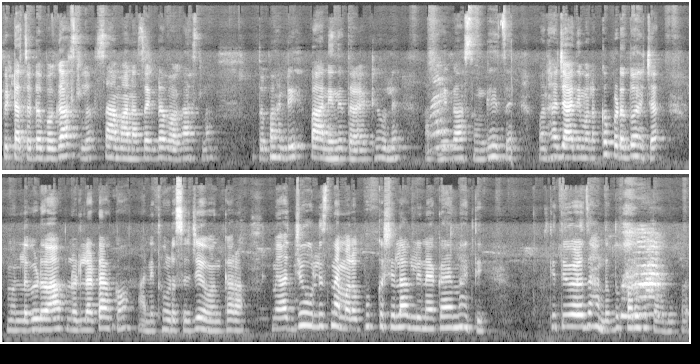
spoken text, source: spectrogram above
पिठाचं डबं घासलं सामानाचा एक डबा घासला. तर भांडी पाणी नितळायला ठेवलं. आता हे घासून घ्यायचंय. पण ह्याच्या आधी मला कपडे धुवायच्यात. म्हणलं व्हिडिओ अपलोडला टाकाव आणि थोडंसं जेवण करा. मी आज जेवलीच नाही. मला भूक कशी लागली नाही काय माहिती. किती वेळ झालं? दुपार होता दुपार?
